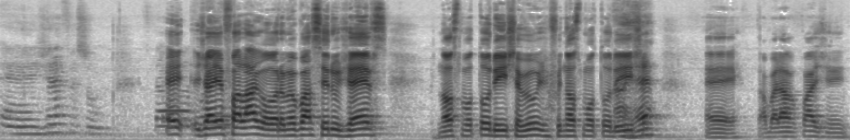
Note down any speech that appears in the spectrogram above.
É, Jefferson. Tá É, eu já ia falar agora, meu parceiro Jefferson, nosso motorista, viu? Já foi nosso motorista. Ah, é? trabalhava com a gente.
